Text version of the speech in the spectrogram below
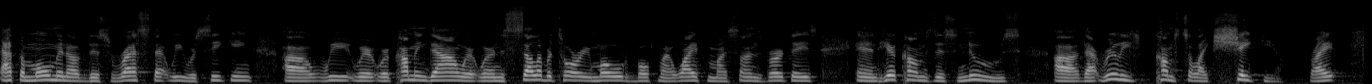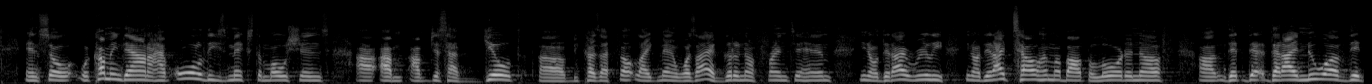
at the moment of this rest that we were seeking. Uh, we, we're, we're, coming down. We're, we're in a celebratory mode, both my wife and my son's birthdays. And here comes this news uh, that really comes to like shake you, right? And so we're coming down. I have all of these mixed emotions. I'm, I just have guilt uh, because I felt like, man, was I a good enough friend to him? You know, did I really, you know, did I tell him about the Lord enough um, that, that, that, I knew of? Did,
